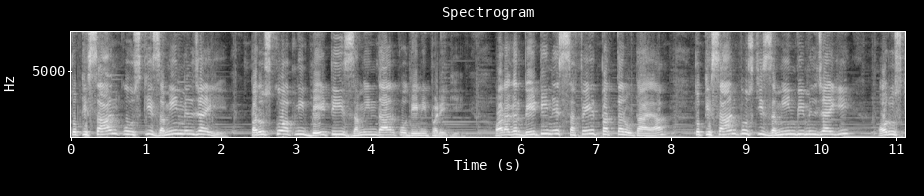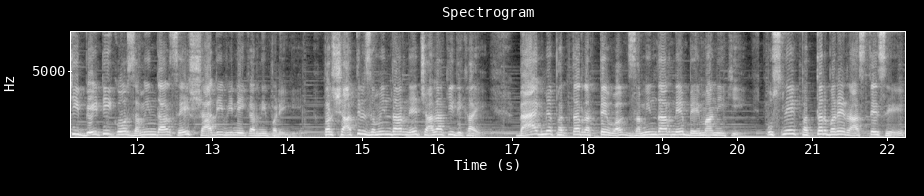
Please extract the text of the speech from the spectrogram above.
तो किसान को उसकी ज़मीन मिल जाएगी। पर उसको अपनी बेटी जमींदार को देनी पड़ेगी। और अगर बेटी ने सफ़ेद पत्थर उठाया तो किसान को उसकी ज़मीन भी मिल जाएगी और उसकी बेटी को जमींदार से शादी भी नहीं करनी पड़ेगी। पर शातिर जमींदार ने चालाकी दिखाई। बैग में पत्थर रखते वक्त जमींदार ने बेईमानी की। उसने एक पत्थर भरे रास्ते से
